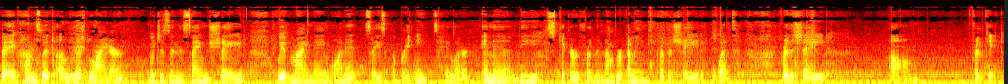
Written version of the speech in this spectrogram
But it comes with a lip liner which is in the same shade with my name on it. it says Brittany Taylor. And then the sticker for the number i mean for the shade what? For the shade um for the kit.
